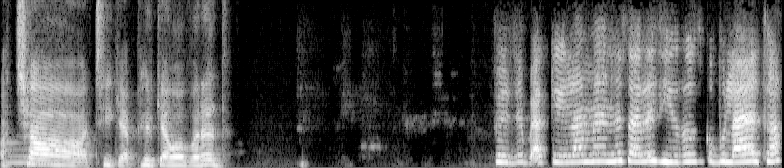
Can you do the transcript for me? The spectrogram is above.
अच्छा ठीक है। फिर क्या हुआ वरद? फिर जब अकेला मैंने सारे हीरोज को बुलाया था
